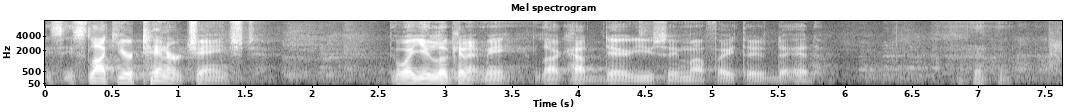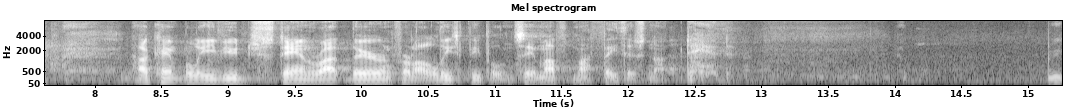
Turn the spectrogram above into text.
It's, it's like your tenor changed. The way you're looking at me, like, how dare you say my faith is dead? I can't believe you'd stand right there in front of all these people and say, My, my faith is not dead. You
